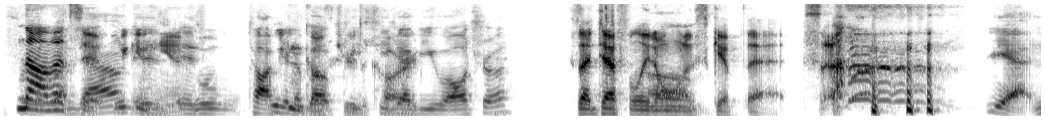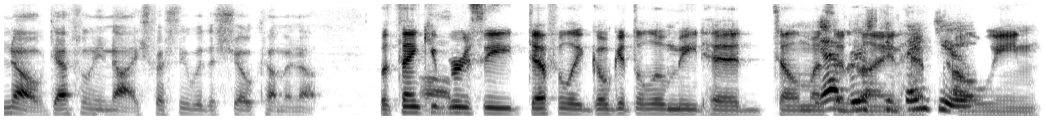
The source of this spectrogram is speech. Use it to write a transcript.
for No, the that's it. We can is- hand- is we'll- we talking can go about through the card. PCW Ultra. Because I definitely don't want Um, to skip that. So, Yeah, no, definitely not, especially with the show coming up. but thank you, Um, Brucey. Definitely go get the little meathead. Tell him I Yeah, said Brucey, hi and thank happy you. Halloween.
